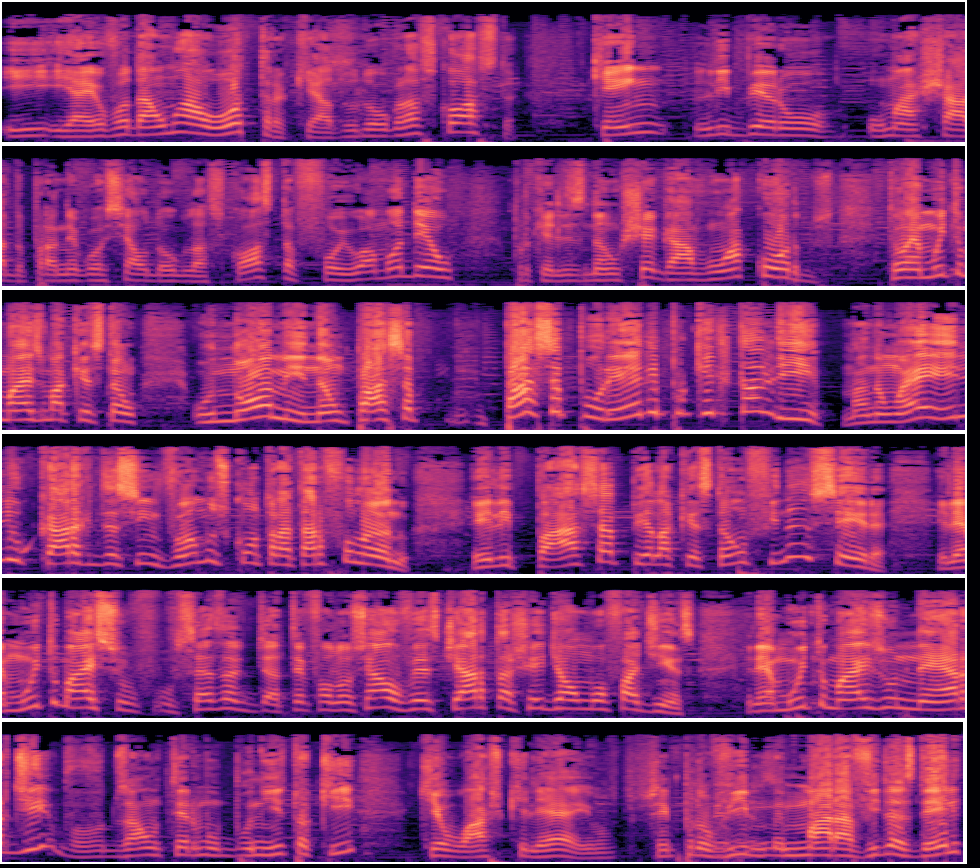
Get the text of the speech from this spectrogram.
e, e aí eu vou dar uma outra, que é a do Douglas Costa. Quem liberou o Machado para negociar o Douglas Costa foi o Amodeu, porque eles não chegavam a acordos. Então é muito mais uma questão. O nome não passa. Passa por ele porque ele tá ali. Mas não é ele o cara que diz assim, vamos contratar fulano. Ele passa pela questão financeira. Ele é muito mais. O César até falou assim: ah, o vestiário tá cheio de almofadinhas. Ele é muito mais o nerd, vou usar um termo bonito aqui, que eu acho que ele é, eu sempre ouvi maravilhas dele.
